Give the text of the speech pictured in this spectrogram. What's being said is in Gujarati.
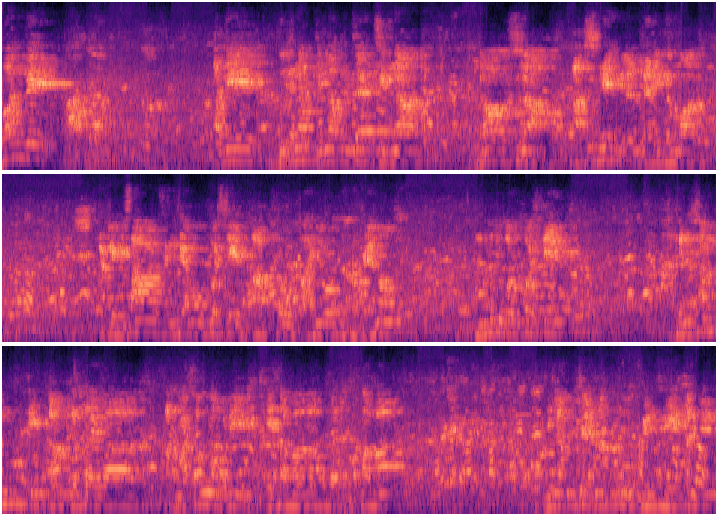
વંદે. આજે ગુજરાત જિલ્લા પંચાયત સીટના નવા વર્ષના આ સ્નેહ મિલન કાર્યક્રમમાં આટલી વિશાળ સંખ્યામાં ઉપસ્થિત આપ સૌ ભાઈઓ તથા બહેનો મંચ પર ઉપસ્થિત જનસંઘથી કામ કરતા એવા આપણા સૌના કેશાબા મખાબા જિલ્લા પંચાયતના પ્રમુખ બેન શ્રી હેતલબેન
